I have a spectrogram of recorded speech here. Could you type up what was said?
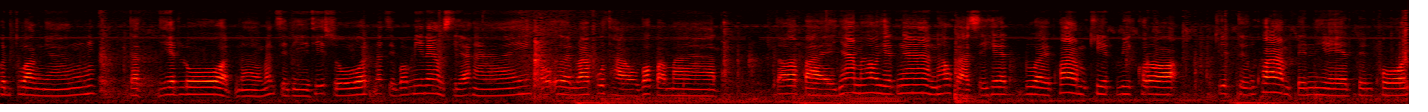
เพิ่นทวงหยังกัดเย็ดโลดนะมันสิดีที่สุด มันสิบ่มีแนวเสียหาย เขาเอ่นว่าผู้เฒ่าบ่ประมาทต่อไปย่ามเฮาเฮ็ดงานเฮากะสิเฮ็ดด้วยความคิดวิเคราะห์ คิดถึงความเป็นเหตุเป็นผล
